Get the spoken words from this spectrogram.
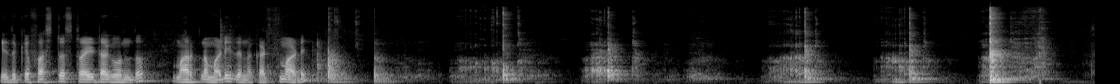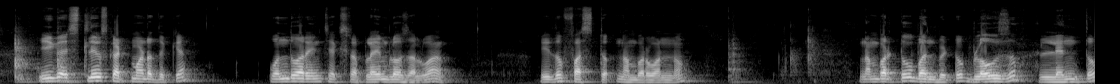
ಇದಕ್ಕೆ ಫಸ್ಟ್ ಸ್ಟ್ರೈಟಾಗಿ ಒಂದು ಮಾರ್ಕ್ನ ಮಾಡಿ ಇದನ್ನು ಕಟ್ ಮಾಡಿ. ಈಗ ಸ್ಲೀವ್ಸ್ ಕಟ್ ಮಾಡೋದಕ್ಕೆ ಒಂದೂವರೆ ಇಂಚ್ ಎಕ್ಸ್ಟ್ರಾ ಪ್ಲೈನ್ ಬ್ಲೌಸ್ ಅಲ್ವಾ? ಇದು first number one number two ಬಂದುಬಿಟ್ಟು blouse length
